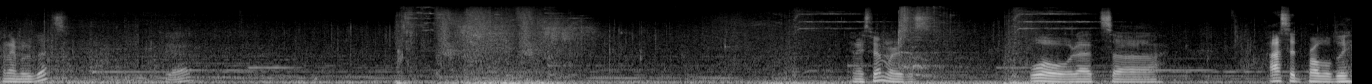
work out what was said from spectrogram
Can I move this? Yeah. Can I swim or is this? Whoa, that's uh, acid probably.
